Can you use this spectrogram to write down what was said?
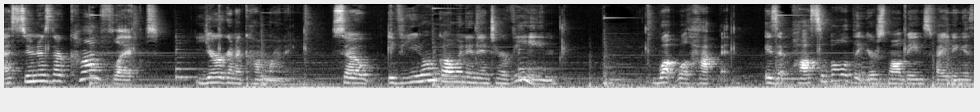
as soon as there's conflict, you're going to come running. So if you don't go in and intervene, what will happen? Is it possible that your small beings fighting is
